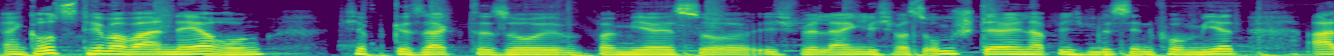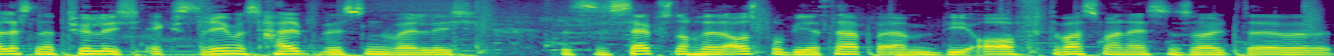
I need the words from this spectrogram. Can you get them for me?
ein großes Thema war Ernährung. Ich habe gesagt, so bei mir ist so, ich will eigentlich was umstellen, habe mich ein bisschen informiert. Alles natürlich extremes Halbwissen, weil ich das ich selbst noch nicht ausprobiert habe, ähm, wie oft, was man essen sollte,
